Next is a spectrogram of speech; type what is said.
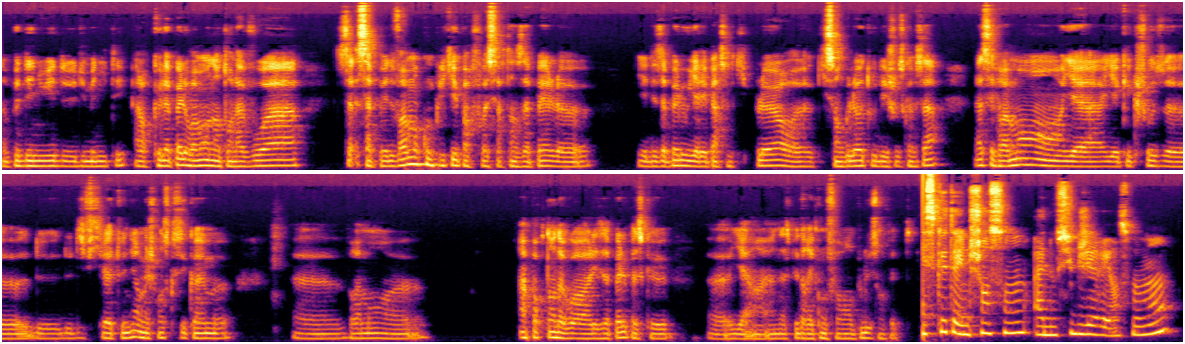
un peu dénué d'humanité. Alors que l'appel, vraiment, on entend la voix. Ça, ça peut être vraiment compliqué parfois certains appels. euh, Il y a des appels où il y a les personnes qui pleurent, euh, qui sanglotent ou des choses comme ça. Là, c'est vraiment il y a, il y a quelque chose euh, de, de difficile à tenir, mais je pense que c'est quand même euh, euh, vraiment euh, important d'avoir les appels parce que euh, il y a un aspect de réconfort en plus en fait. Est-ce que tu as une chanson à nous suggérer en ce moment?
